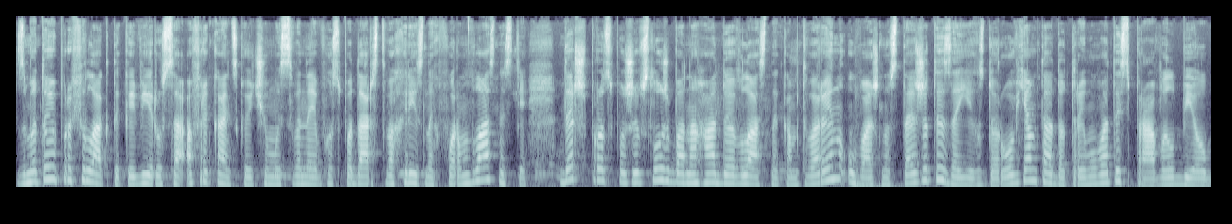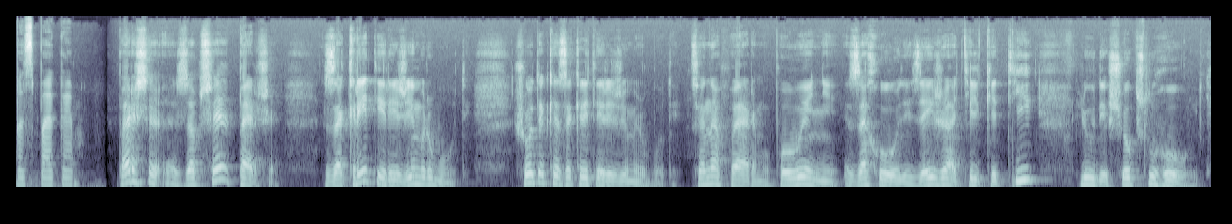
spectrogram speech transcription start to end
З метою профілактики віруса африканської чуми свиней в господарствах різних форм власності Держпродспоживслужба нагадує власникам тварин уважно стежити за їх здоров'ям та дотримуватись правил біобезпеки. Перше за все, перше, закритий режим роботи. Що таке закритий режим роботи? Це на ферму повинні заходити, заїжджати тільки ті люди, що обслуговують.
